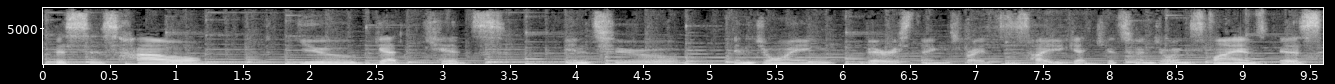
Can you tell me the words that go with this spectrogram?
this is how you get kids into enjoying various things, right? This is how you get kids to enjoying science is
